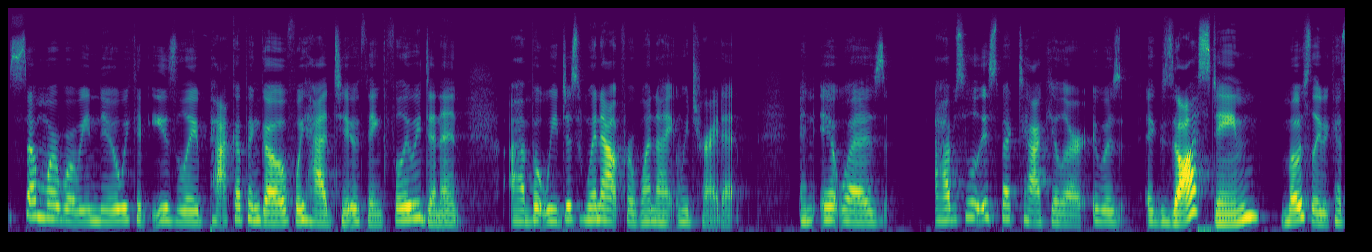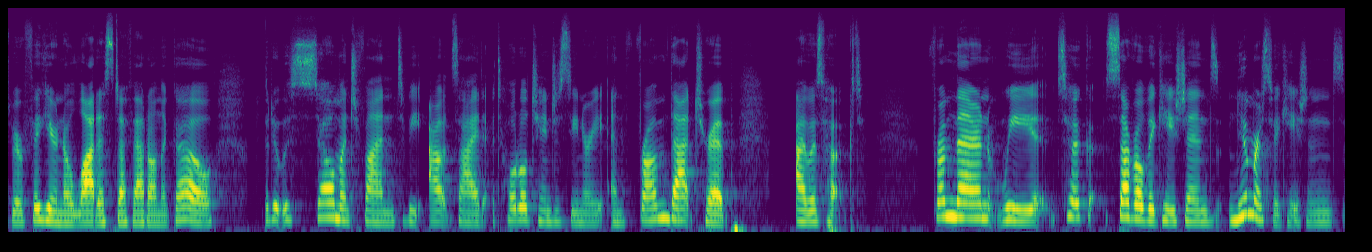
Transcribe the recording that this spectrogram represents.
somewhere where we knew we could easily pack up and go if we had to. Thankfully, we didn't. Uh, but we just went out for one night and we tried it. And it was absolutely spectacular. It was exhausting, mostly because we were figuring a lot of stuff out on the go, but it was so much fun to be outside, a total change of scenery. And from that trip, I was hooked. From then, we took several vacations, numerous vacations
